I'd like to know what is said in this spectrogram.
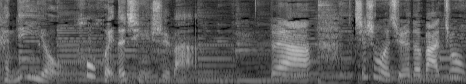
肯定有后悔的情绪吧。对啊，其实我觉得吧，就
